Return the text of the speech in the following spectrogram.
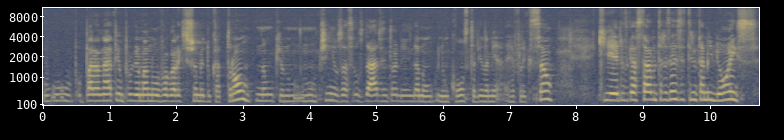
O, o, o Paraná tem um programa novo agora que se chama Educatron, não, que eu não, não tinha os, os, dados, então ele ainda não, não consta ali na minha reflexão, que eles gastaram 330 milhões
